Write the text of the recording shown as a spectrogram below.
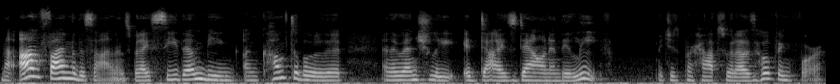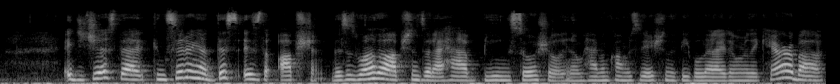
Now I'm fine with the silence, but I see them being uncomfortable with it, and eventually it dies down and they leave, which is perhaps what I was hoping for. It's just that considering that this is the option, this is one of the options that I have being social, you know, having conversations with people that I don't really care about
